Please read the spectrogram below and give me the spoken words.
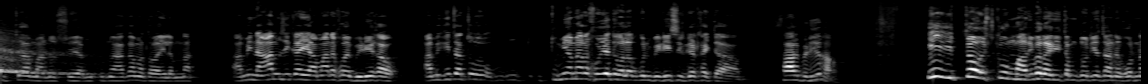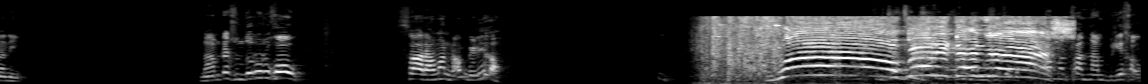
কিটা মানুষ আমি কোনো আগা মাথা পাইলাম না। আমি নাম জিকাই আমার হয় বিড়ি খাও। আমি কিটা তো তুমি আমার খুঁজে দেওয়া লাগবে বিড়ি সিগারেট খাইতাম স্যার বিড়ি খাও। এই তো ইসকু মারিব লাগিতাম দরিয়া জানে কর নানি। নামটা সুন্দর রাখো স্যার আমার নাম বিড়ি খাও আমার নাম বিড়ি খাও।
